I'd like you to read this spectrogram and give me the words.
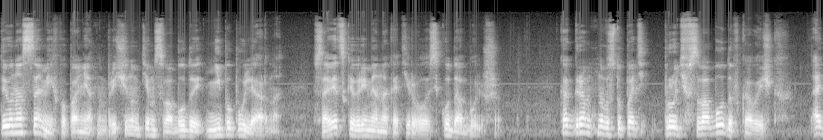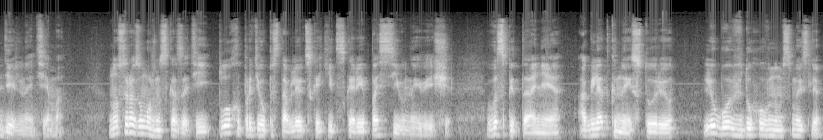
Да и у нас самих по понятным причинам тем свободы не популярна. В советское время она котировалась куда больше. Как грамотно выступать «против свободы» в кавычках – отдельная тема. Но сразу можно сказать, ей плохо противопоставляются какие-то скорее пассивные вещи. Воспитание, оглядка на историю, любовь в духовном смысле,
